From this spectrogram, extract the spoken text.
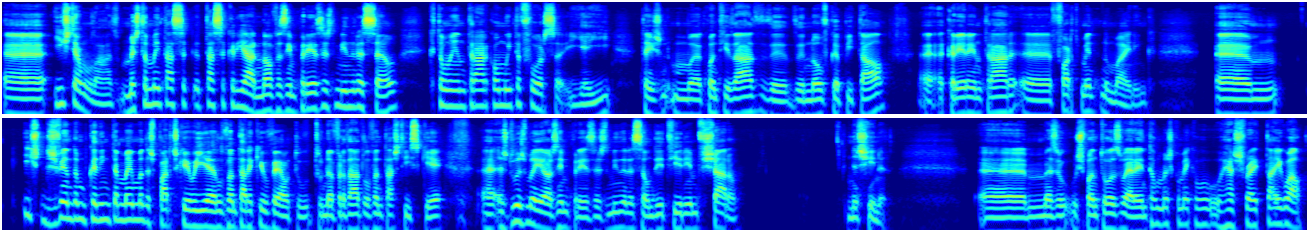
Uh, isto é um lado, mas também está-se está a criar novas empresas de mineração que estão a entrar com muita força e aí tens uma quantidade de, de novo capital uh, a querer entrar uh, fortemente no mining. Um, isto desvenda um bocadinho também uma das partes que eu ia levantar aqui o véu. Tu, tu na verdade, levantaste isso, que é uh, as duas maiores empresas de mineração de Ethereum fecharam na China. Uh, mas o, o, espantoso era, então, mas como é que o hash rate está igual?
